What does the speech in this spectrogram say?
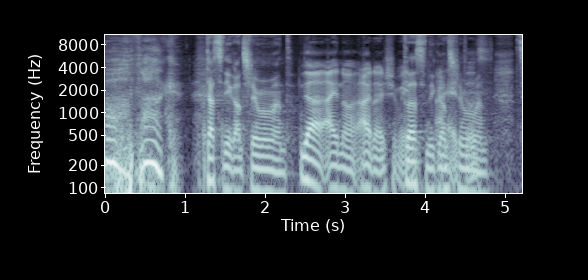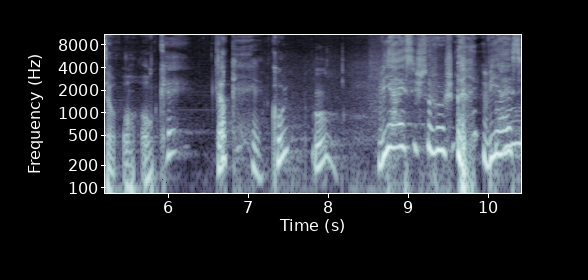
Oh, fuck. Das sind die ganz schlimmen Momente. Ja, I know, I know you mean. Das sind die ganz schlimmen. Momente. So, oh, okay. Okay, cool. Wie heißt du schon, wie heißt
